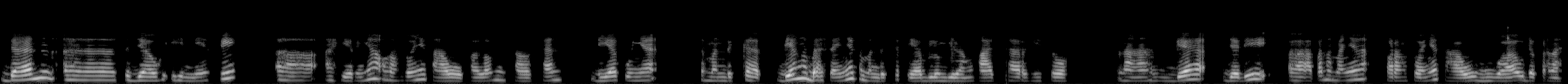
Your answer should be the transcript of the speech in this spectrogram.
Dan uh, sejauh ini sih uh, akhirnya orang tuanya tahu kalau misalkan dia punya teman dekat. Dia ngebahasanya teman dekat ya, belum bilang pacar gitu. Nah, dia jadi uh, apa namanya orang tuanya tahu gua udah pernah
